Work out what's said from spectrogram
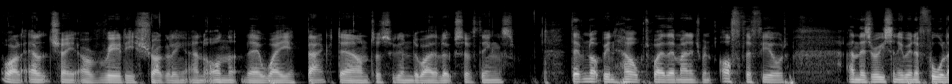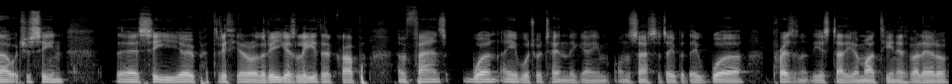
while Elche are really struggling and on their way back down to Segunda by the looks of things. They've not been helped by their management off the field, and there's recently been a fallout which has seen Their CEO, Patricia Rodriguez, leave the club, and fans weren't able to attend the game on Saturday, but they were present at the Estadio Martinez Valero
